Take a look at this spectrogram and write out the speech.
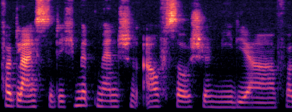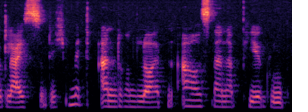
vergleichst du dich mit Menschen auf Social Media, vergleichst du dich mit anderen Leuten aus deiner Peer Group.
